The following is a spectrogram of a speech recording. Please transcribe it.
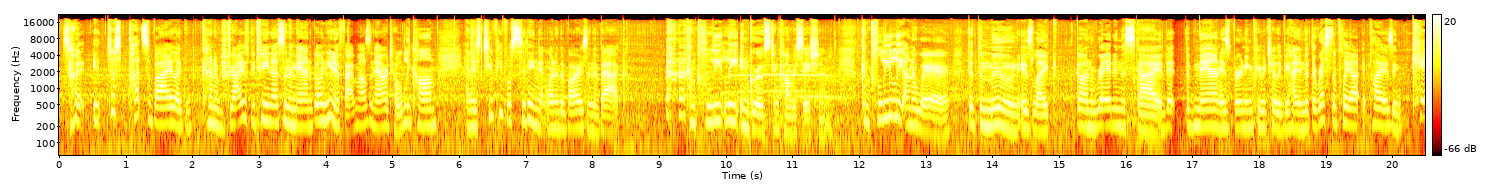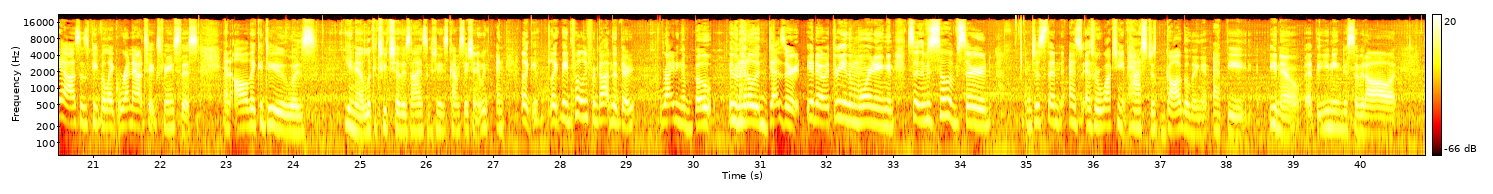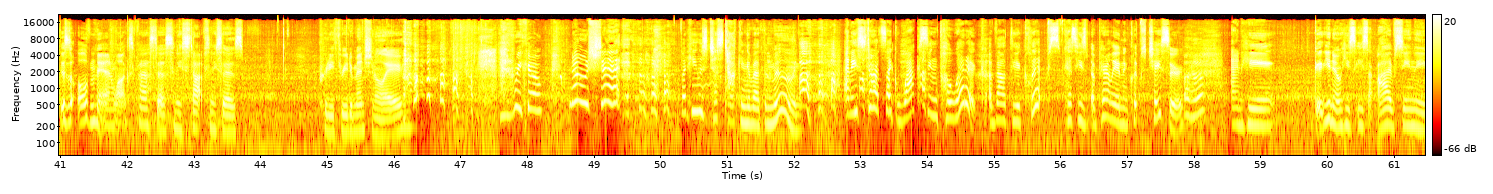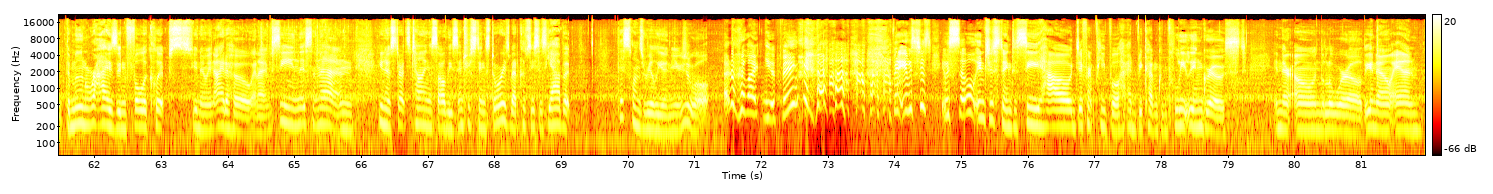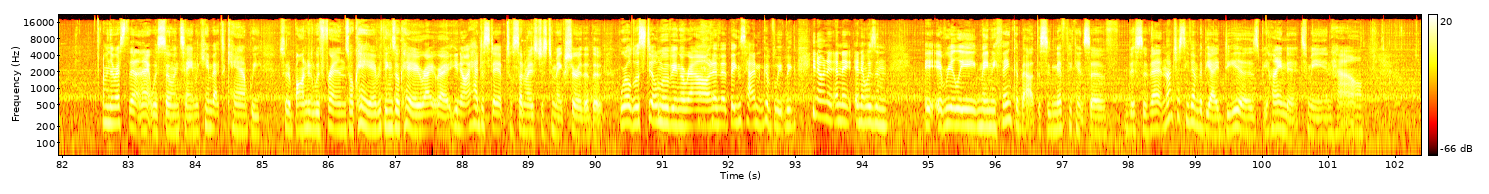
So it, it just puts by, like, kind of drives between us and the man, going, you know, five miles an hour, totally calm. And there's two people sitting at one of the bars in the back, completely engrossed in conversation, completely unaware that the moon is like gone red in the sky, that the man is burning prematurely behind him, that the rest of the playa, is in chaos as people like run out to experience this. And all they could do was, you know, look into each other's eyes, into this conversation. Was, and like, like they'd totally forgotten that they're riding a boat in the middle of the desert, you know, at three in the morning. And so it was so absurd. And just then, as, as we're watching it pass, just goggling at the, you know, at the uniqueness of it all, this old man walks past us and he stops and he says, pretty three dimensional, eh? and we go, no shit. But he was just talking about the moon. And he starts like waxing poetic about the eclipse because he's apparently an eclipse chaser. Uh-huh. And he you know, he's, he's I've seen the, the moon rise in full eclipse, you know, in Idaho, and I've seen this and that, and, you know, starts telling us all these interesting stories about eclipse. He says, yeah, but this one's really unusual. And we're like, you think? but it was just, it was so interesting to see how different people had become completely engrossed in their own little world, you know, and I mean, the rest of that night was so insane. We came back to camp. We sort of bonded with friends. Okay, everything's okay, right, right. You know, I had to stay up till sunrise just to make sure that the world was still moving around and that things hadn't completely, you know, and it, and it, and it was in it, it really made me think about the significance of this event, not just the event, but the ideas behind it to me and how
